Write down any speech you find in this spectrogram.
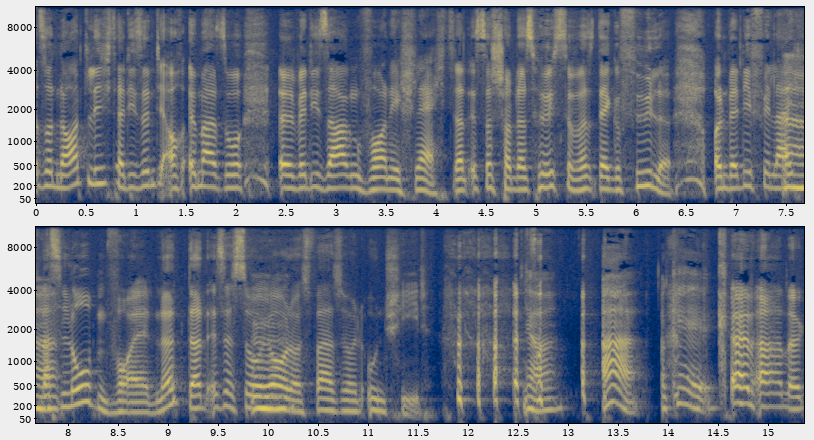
so Nordlichter, die sind ja auch immer so, äh, wenn die sagen, boah, nicht schlecht, dann ist das schon das Höchste was der Gefühle. Und wenn die vielleicht was loben wollen, ne, dann ist es so, ja, das war so ein Unschied. Ja. Ah, okay. Keine Ahnung.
